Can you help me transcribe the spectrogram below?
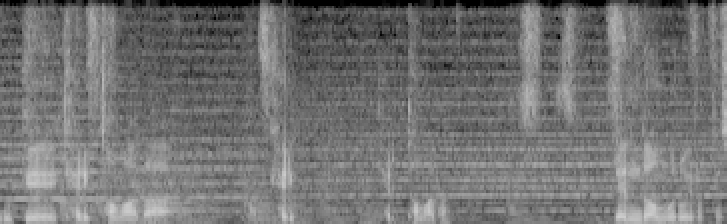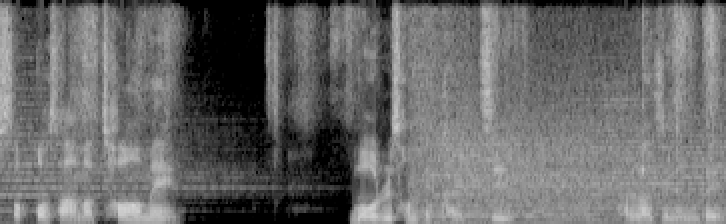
이게 캐릭터마다 아, 캐릭 캐릭터마다? 랜덤으로 이렇게 섞어서 아마 처음에 뭐를 선택할지 달라지는데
